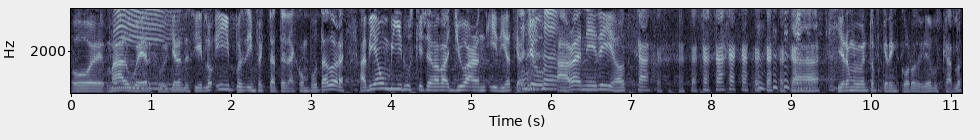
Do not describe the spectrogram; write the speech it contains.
o malware, como quieran decirlo, y pues infectarte la computadora. Había un virus que se llamaba You Are an Idiot, que era You Are an Idiot, ja, ja, ja, Y era muy bonito porque era en coro, debía buscarlo.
